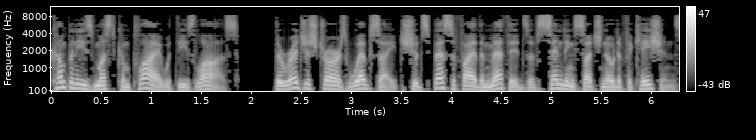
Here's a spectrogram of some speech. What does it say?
companies must comply with these laws. The registrar's website should specify the methods of sending such notifications.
